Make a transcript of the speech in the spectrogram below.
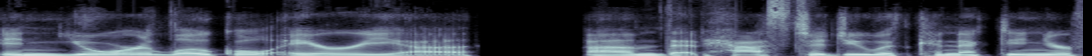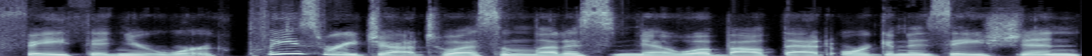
in your local area um, that has to do with connecting your faith and your work, please reach out to us and let us know about that organization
